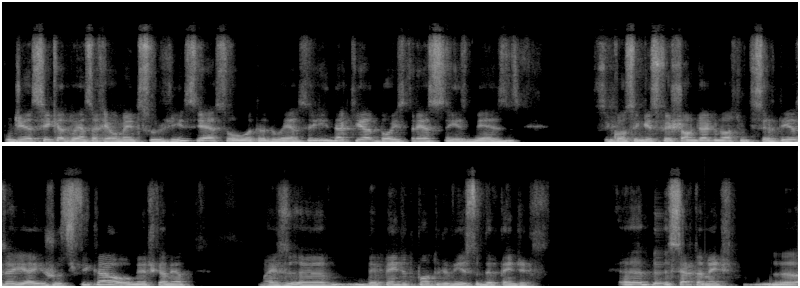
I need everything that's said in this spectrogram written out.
Podia ser que a doença realmente surgisse, essa ou outra doença, e daqui a dois, três, seis meses, se conseguisse fechar um diagnóstico de certeza, e aí justificar o medicamento. Mas uh, depende do ponto de vista, depende. Uh, certamente, uh,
